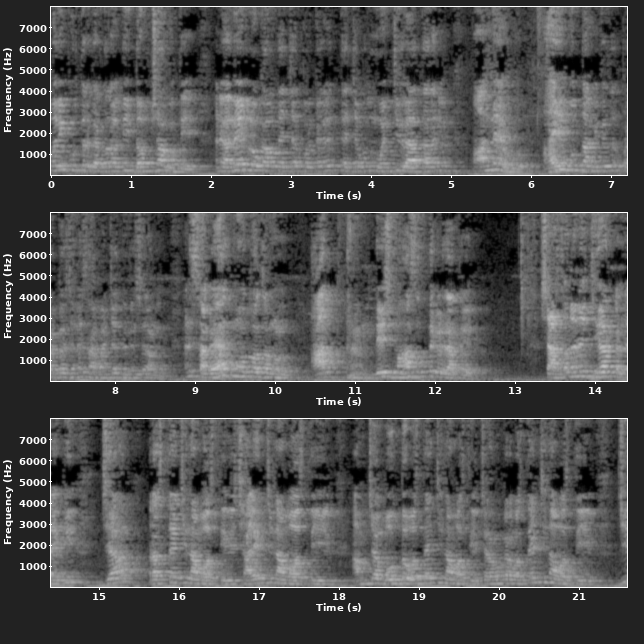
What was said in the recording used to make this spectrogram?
परिपूर्त करताना अगदी दमछाक होते. आणि अनेक लोक त्याच्या प्रकारे त्याच्यापासून वंचित राहतात आणि अन्याय होतो. हाही मुद्दा आम्ही तिथं प्रकर्षाने साहेबांच्या निर्देशात आणत आणि सगळ्यात महत्त्वाचा म्हणून आज देश महासत्तेकडे जातोय. शासनाने जी आर काढलाय की ज्या रस्त्यांची नावं असतील शाळेंची नावं असतील आमच्या बौद्ध वस्त्यांची नावं असतील चरमकार वस्त्यांची नावं असतील जी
